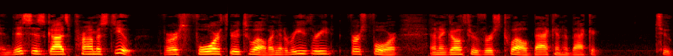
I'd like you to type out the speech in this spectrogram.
And this is God's promise to you. Verse 4 through 12. I'm going to read, read verse 4 and I go through verse 12 back in Habakkuk 2.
